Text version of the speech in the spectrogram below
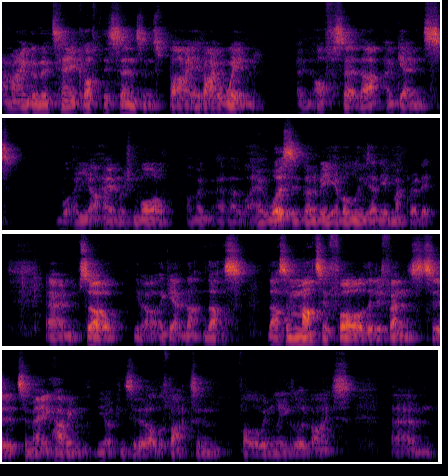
am I going to take off this sentence by if I win and offset that against what you know how much more uh, how worse it's going to be if I lose any of my credit. Um, so you know again that that's that's a matter for the defence to, to make, having you know considered all the facts and following legal advice. Um,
